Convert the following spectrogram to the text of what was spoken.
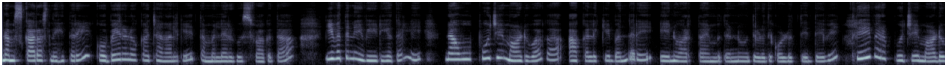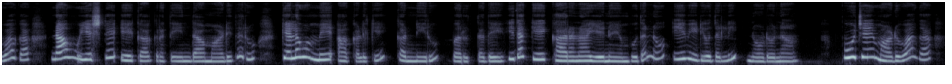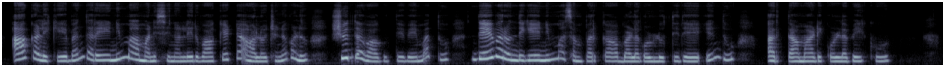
ನಮಸ್ಕಾರ ಸ್ನೇಹಿತರೆ ಕುಬೇರಲೋಕ ಚಾನಲ್ಗೆ ತಮ್ಮೆಲ್ಲರಿಗೂ ಸ್ವಾಗತ. ಇವತ್ತಿನ ವಿಡಿಯೋದಲ್ಲಿ ನಾವು ಪೂಜೆ ಮಾಡುವಾಗ ಆಕಲಕ್ಕೆ ಬಂದರೆ ಏನು ಅರ್ಥ ಎಂಬುದನ್ನು ತಿಳಿದುಕೊಳ್ಳುತ್ತಿದ್ದೇವೆ. ದೇವರ ಪೂಜೆ ಮಾಡುವಾಗ ನಾವು ಎಷ್ಟೇ ಏಕಾಗ್ರತೆಯಿಂದ ಮಾಡಿದರೂ ಕೆಲವೊಮ್ಮೆ ಆಕಳಿಗೆ ಕಣ್ಣೀರು ಬರುತ್ತದೆ. ಇದಕ್ಕೆ ಕಾರಣ ಏನು ಎಂಬುದನ್ನು ಈ ವಿಡಿಯೋದಲ್ಲಿ ನೋಡೋಣ. ಪೂಜೆ ಮಾಡುವಾಗ ಆಕಳಿಕೆ ಬಂದರೆ ನಿಮ್ಮ ಮನಸ್ಸಿನಲ್ಲಿರುವ ಕೆಟ್ಟ ಆಲೋಚನೆಗಳು ಶುದ್ಧವಾಗುತ್ತಿವೆ ಮತ್ತು ದೇವರೊಂದಿಗೆ ನಿಮ್ಮ ಸಂಪರ್ಕ ಬಲಗೊಳ್ಳುತ್ತಿದೆ ಎಂದು ಅರ್ಥ ಮಾಡಿಕೊಳ್ಳಬೇಕು.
